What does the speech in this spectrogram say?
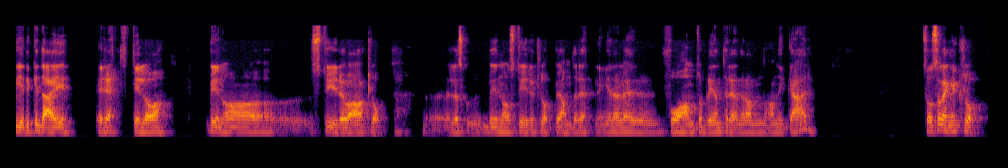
gir ikke deg rett til å begynne å styre hva Klopp Eller begynne å styre Klopp i andre retninger, eller få han til å bli en trener han, han ikke er. Så så lenge Klopp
